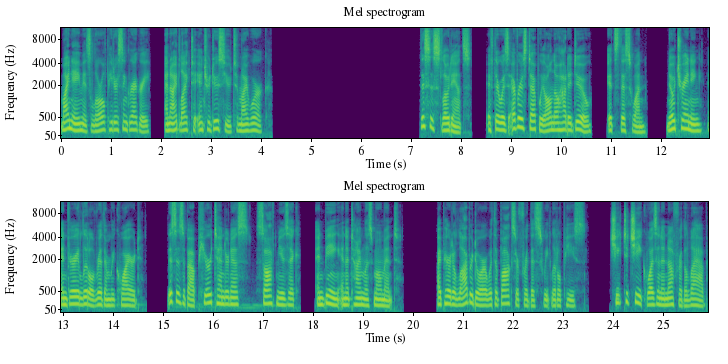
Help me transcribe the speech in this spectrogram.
my name is Laurel Peterson Gregory, and I'd like to introduce you to my work. This is slow dance. If there was ever a step we all know how to do, it's this one. No training and very little rhythm required. This is about pure tenderness, soft music, and being in a timeless moment. I paired a Labrador with a boxer for this sweet little piece. Cheek to cheek wasn't enough for the lab.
